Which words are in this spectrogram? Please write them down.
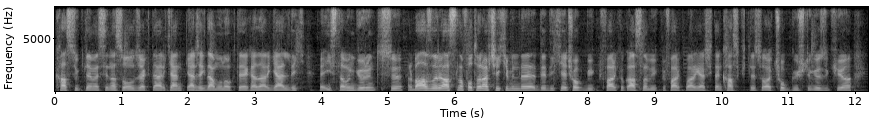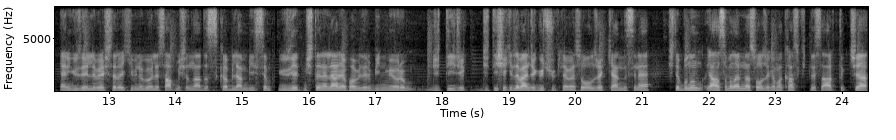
kas yüklemesi nasıl olacak derken gerçekten bu noktaya kadar geldik. Ve İslam'ın görüntüsü. Bazıları aslında fotoğraf çekiminde dedi ki çok büyük bir fark yok. Aslında büyük bir fark var. Gerçekten kas kütlesi olarak çok güçlü gözüküyor. Yani 155'te rakibini böyle submission'larda sıkabilen bir isim 170'te neler yapabilir bilmiyorum. Ciddi ciddi şekilde bence güç yüklemesi olacak kendisine. İşte bunun yansımaları nasıl olacak ama kas kütlesi arttıkça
